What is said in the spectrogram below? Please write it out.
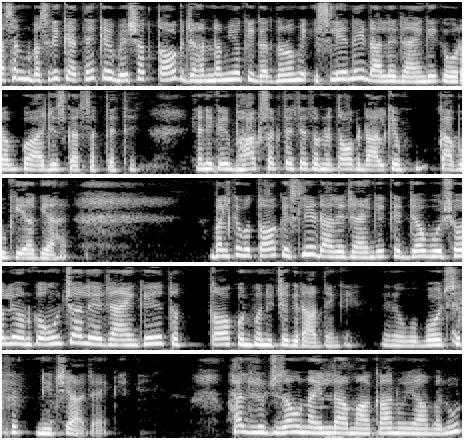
حسن بصری کہتے ہیں کہ بے شک توق جہنمیوں کی گردنوں میں اس لیے نہیں ڈالے جائیں گے کہ وہ رب کو آجز کر سکتے تھے یعنی کہیں بھاگ سکتے تھے تو انہیں توق ڈال کے قابو کیا گیا ہے بلکہ وہ توق اس لیے ڈالے جائیں گے کہ جب وہ شولے ان کو اونچا لے جائیں گے تو توق ان کو نیچے گرا دیں گے۔ یعنی وہ بوجھ سے پھر نیچے آ جائیں گے۔ حل نہ اللہ ماکان یا ملون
